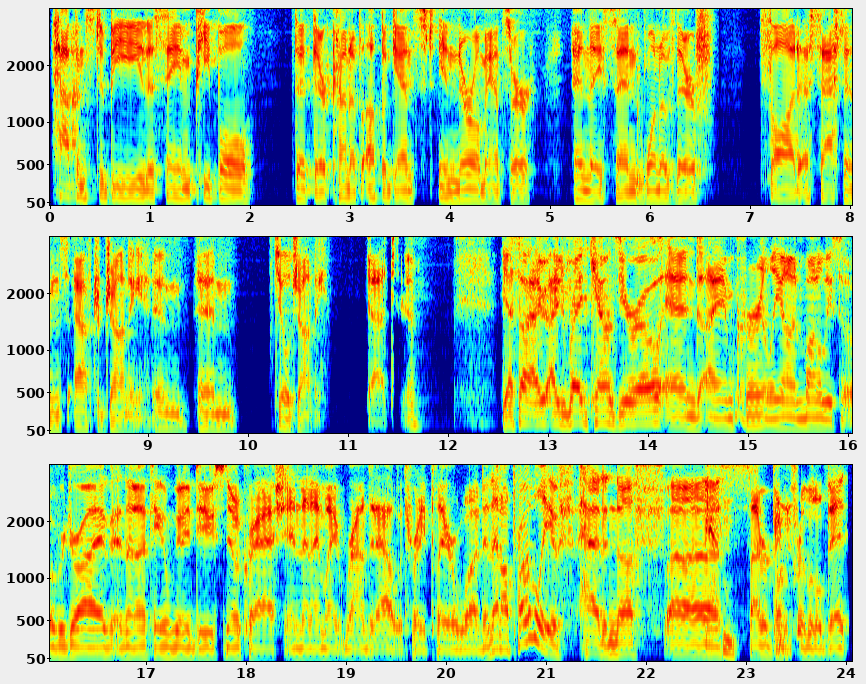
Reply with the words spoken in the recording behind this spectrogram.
happens to be the same people that they're kind of up against in neuromancer and they send one of their thawed assassins after Johnny and and kill Johnny. Gotcha. Yes, I, I read Count Zero, and I am currently on Mona Lisa Overdrive, and then I think I'm going to do Snow Crash, and then I might round it out with Ready Player One, and then I'll probably have had enough uh, Cyberpunk for a little bit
